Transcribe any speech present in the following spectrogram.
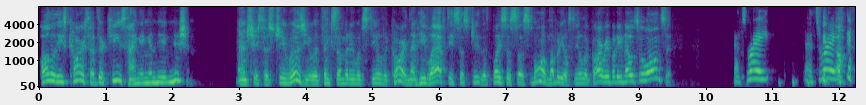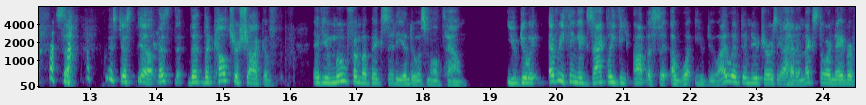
"All of these cars have their keys hanging in the ignition." And she says, "Gee whiz, you would think somebody would steal the car." And then he laughed. He says, "Gee, this place is so small, nobody will steal the car. Everybody knows who owns it." That's right. That's You right. know? so it's just you know that's the, the the culture shock of if you move from a big city into a small town you do everything exactly the opposite of what you do. I lived in New Jersey. I had a next door neighbor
